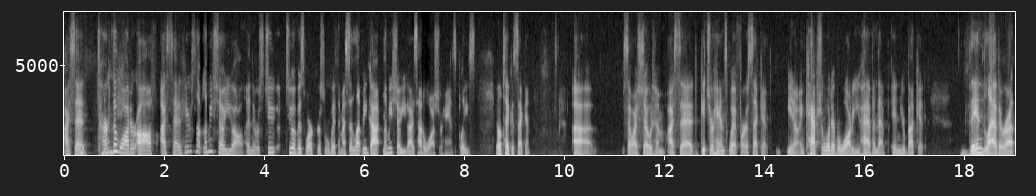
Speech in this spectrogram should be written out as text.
I said, turn the water off. I said, here's, let, let me show you all. And there was two, two of his workers were with him. I said, let me got, let me show you guys how to wash your hands, please. It'll take a second. Uh, so I showed him. I said, "Get your hands wet for a second, you know, and capture whatever water you have in that in your bucket. Then lather up,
